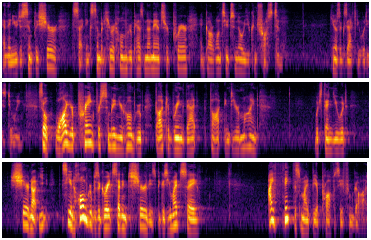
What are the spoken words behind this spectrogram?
And then you just simply share. I think somebody here at home group has an unanswered prayer, and God wants you to know you can trust him. He knows exactly what he's doing. So while you're praying for somebody in your home group, God could bring that thought into your mind, which then you would share. Now, you, see, in home group is a great setting to share these because you might say, I think this might be a prophecy from God.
